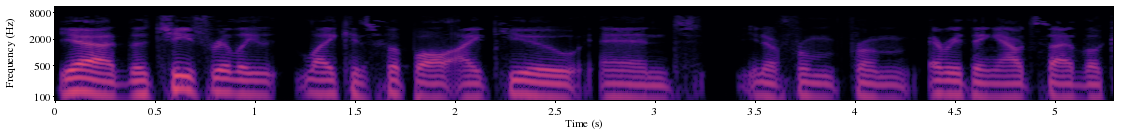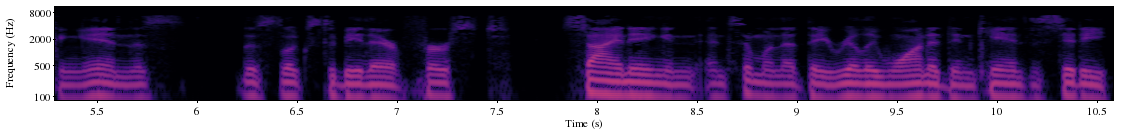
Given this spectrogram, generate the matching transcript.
Yeah, the Chiefs really like his football IQ, and you know, from from everything outside looking in, this this looks to be their first signing and, and someone that they really wanted in Kansas City.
